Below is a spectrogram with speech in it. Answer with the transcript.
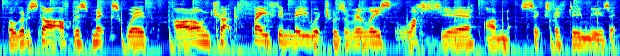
We're going to start off this mix with our own track Faith in Me, which was released last year on 615 Music.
